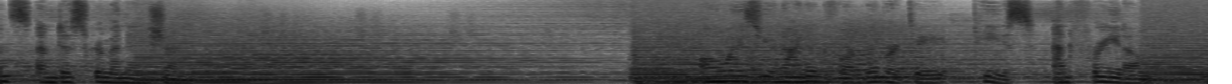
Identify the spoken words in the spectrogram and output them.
Violence and discrimination. Always united for liberty, peace, and freedom. Freedom,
